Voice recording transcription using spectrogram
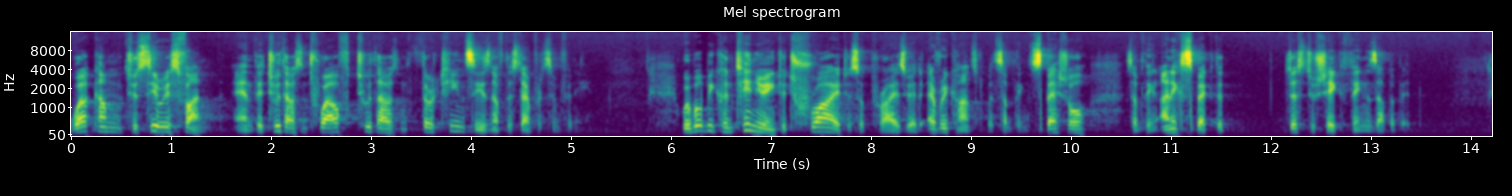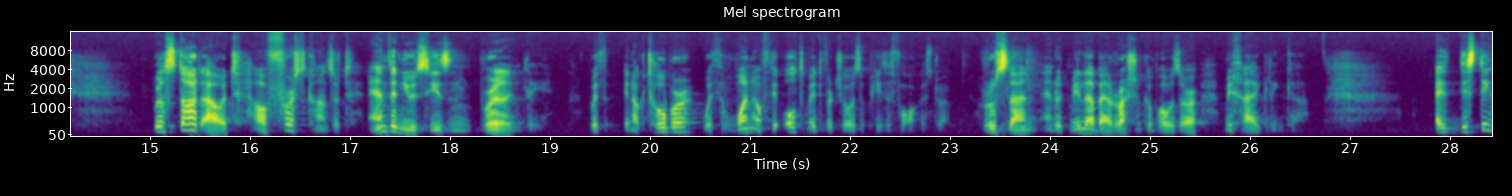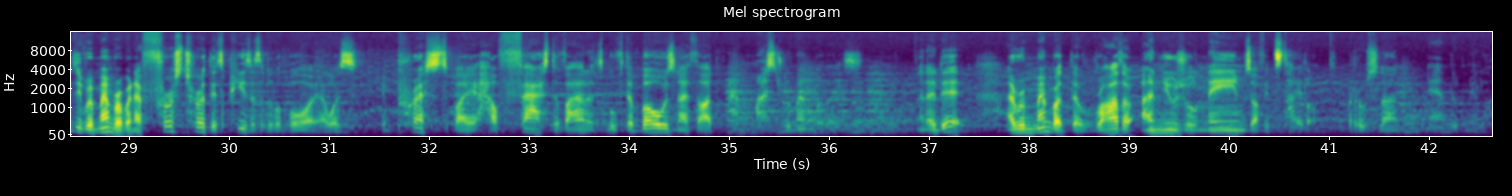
Welcome to Serious Fun and the 2012-2013 season of the Stamford Symphony. We will be continuing to try to surprise you at every concert with something special, something unexpected, just to shake things up a bit. We'll start out our first concert and the new season brilliantly with, in October with one of the ultimate virtuoso pieces for orchestra, Ruslan and Ludmila by Russian composer Mikhail Glinka. I distinctly remember when I first heard this piece as a little boy, I was impressed by how fast the violins moved their bows, and I thought, I must remember this. And I did. I remembered the rather unusual names of its title, Ruslan and Ludmila.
